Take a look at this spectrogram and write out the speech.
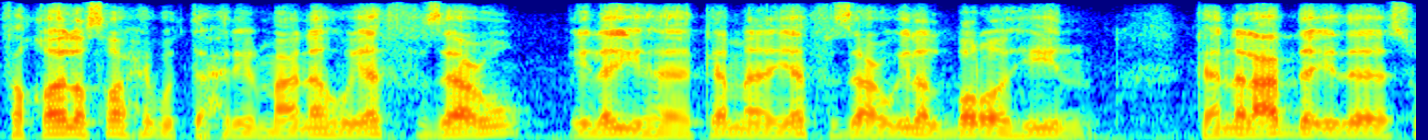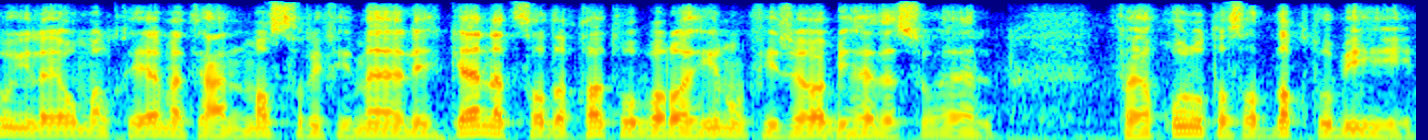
فقال صاحب التحرير معناه يفزع إليها كما يفزع إلى البراهين كأن العبد إذا سئل يوم القيامة عن مصرف ماله كانت صدقاته براهين في جواب هذا السؤال فيقول تصدقت به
